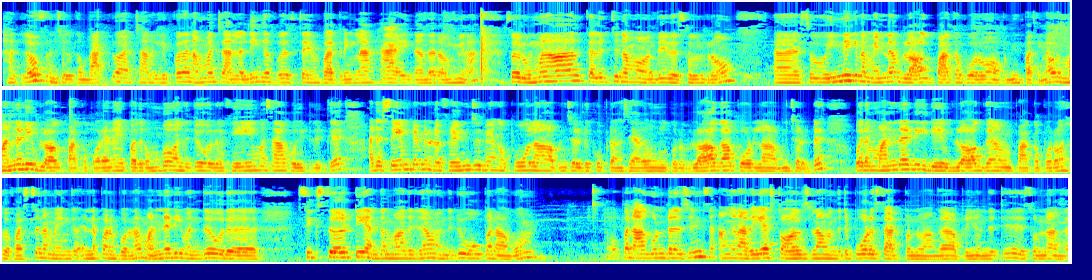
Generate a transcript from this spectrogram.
Hello friends welcome back to our channel இப்போ தான் நம்ம சேனலில் நீங்கள் ஃபர்ஸ்ட் டைம் பார்க்குறீங்களா ஹாய் நான் தான் ரம்யா. ஸோ ரொம்ப நாள் கழிச்சு நம்ம வந்து இதை சொல்கிறோம் ஸோ இன்னைக்கு நம்ம என்ன விளாக் பார்க்க போகிறோம் அப்படின்னு பார்த்தீங்கன்னா ஒரு மண்ணடி விளாக் பார்க்க போகிறோம் ஏன்னா இப்போ அது ரொம்ப வந்துட்டு ஒரு ஃபேமஸாக போயிட்டு இருக்கு அட் த சேம் டைம் என்னோட ஃப்ரெண்ட்ஸுமே அங்கே போகலாம் அப்படின்னு சொல்லிட்டு கூப்பிட்டாங்க சரி அதை உங்களுக்கு ஒரு vlog-ஆ போடலாம் அப்படின்னு சொல்லிட்டு ஒரு மண்ணடி டே விளாக் தான் நம்ம பார்க்க போகிறோம் ஸோ ஃபர்ஸ்ட் நம்ம எங்க என்ன பண்ண போறோம்னா மண்ணடி வந்து ஒரு சிக்ஸ் தேர்ட்டி அந்த மாதிரி தான் வந்துட்டு ஓப்பன் ஆகும். ஓப்பன் ஆகுன்ற சின்ஸ் அங்கே நிறைய ஸ்டால்ஸ்லாம் வந்துட்டு போட ஸ்டார்ட் பண்ணுவாங்க அப்படின்னு வந்துட்டு சொன்னாங்க.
